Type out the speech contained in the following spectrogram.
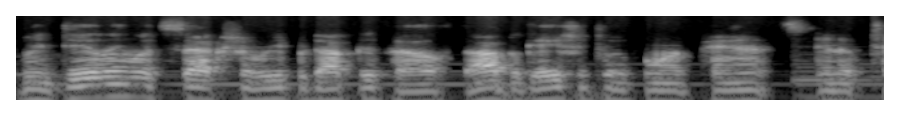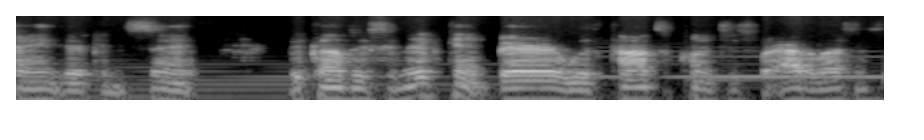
when dealing with sexual and reproductive health, the obligation to inform parents and obtain their consent becomes a significant barrier with consequences for adolescents'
